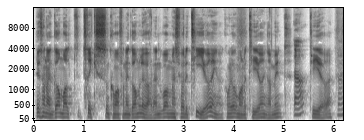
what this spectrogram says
det är sådana gammalt tricks som kommer från den gamla världen. Var medan vi hade tioöringar. Kommer du ihåg man hade tioöringar mynt? Ja. Tio öre. Ja.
